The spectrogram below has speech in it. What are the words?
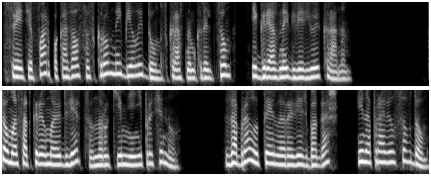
В свете фар показался скромный белый дом с красным крыльцом и грязной дверью-экраном. Томас открыл мою дверцу, но руки мне не протянул. Забрал у Тейлора весь багаж и направился в дом,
